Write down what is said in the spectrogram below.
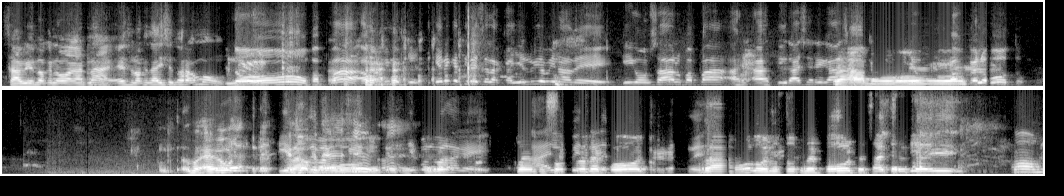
sabiendo que no va a ganar. Eso es lo que está diciendo Ramón. no, papá, ahora mismo tiene que tirarse a la calle Luis Abinader y Gonzalo, papá, a, a tirarse a arriesgarse. Ramón. Para buscar los votos. Eh, Balaguer. Pues Ah, nosotros de- Ramón, lo de nosotros salte de ahí. Oh,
